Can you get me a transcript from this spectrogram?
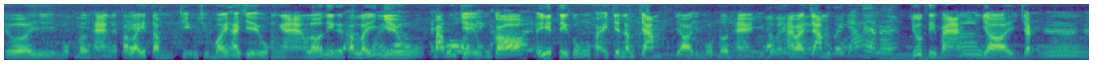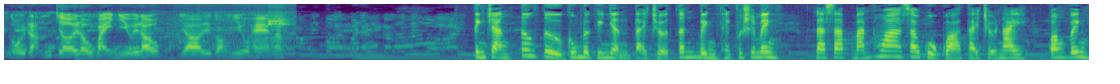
Xưa thì một đơn hàng người ta lấy tầm triệu triệu mấy, hai triệu. Nhà hàng lớn thì người ta lấy nhiều, ba, bốn triệu cũng có. Ít thì cũng phải trên 500 giờ thì một đơn hàng chỉ được hai, ba trăm. Trước thì bán, giờ thì chắc ngồi rảnh chơi đâu bày nhiều hay đâu. Giờ thì còn nhiều hàng lắm. Tình trạng tương tự cũng được ghi nhận tại chợ Tân Bình, thành phố Hồ Chí Minh. Là sạp bán hoa rau củ quả tại chợ này, Quang Vinh,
